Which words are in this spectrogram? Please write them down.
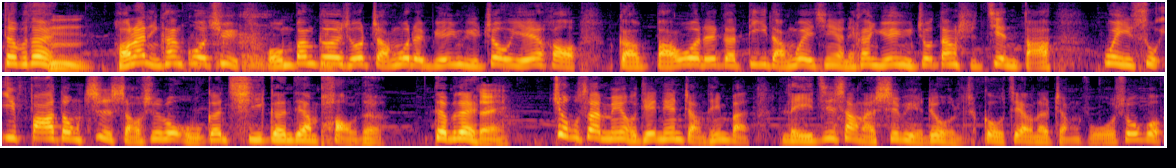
对不对？嗯，好了，你看过去我们帮各位所掌握的元宇宙也好，搞把握这个低档卫星啊，你看元宇宙当时建达位数一发动，至少是说五根七根这样跑的，对不对？对，就算没有天天涨停板，累积上来是不是也都有够这样的涨幅？我说过。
